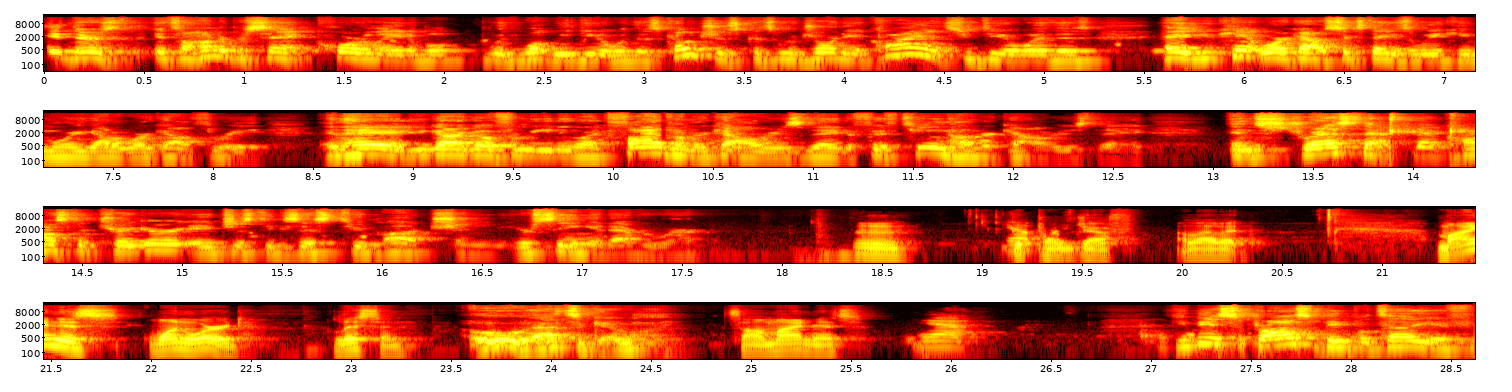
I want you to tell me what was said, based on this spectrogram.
it, there's it's 100% correlatable with what we deal with as coaches because the majority of clients you deal with is hey you can't work out six days a week anymore you got to work out three. And hey you got to go from eating like 500 calories a day to 1500 calories a day. And stress that that constant trigger it just exists too much and you're seeing it everywhere. Mm, good yep. point jeff. I love it. Mine is one word listen. Oh that's a good one. That's all mine is. Yeah You'd be surprised people tell you if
